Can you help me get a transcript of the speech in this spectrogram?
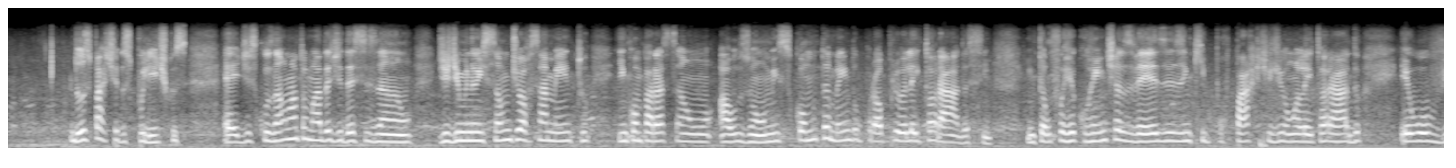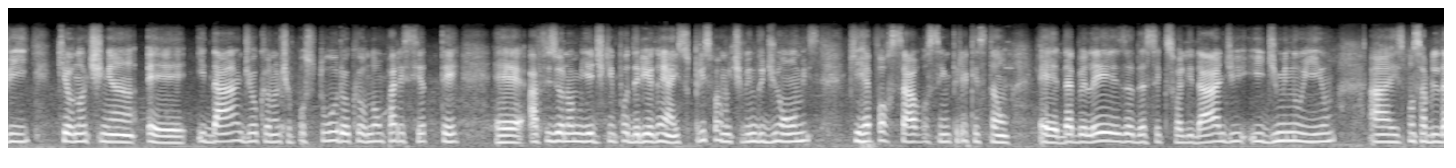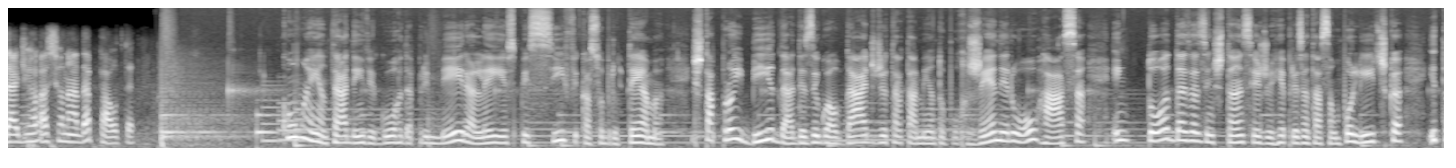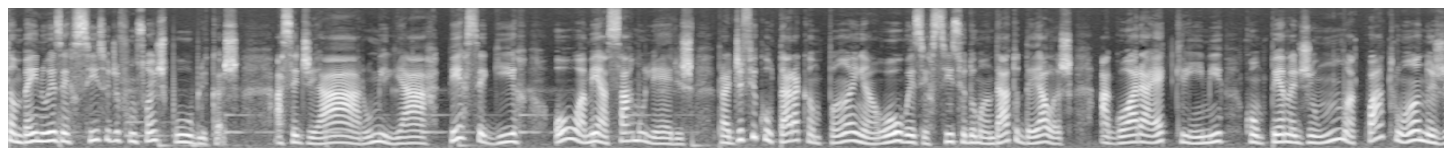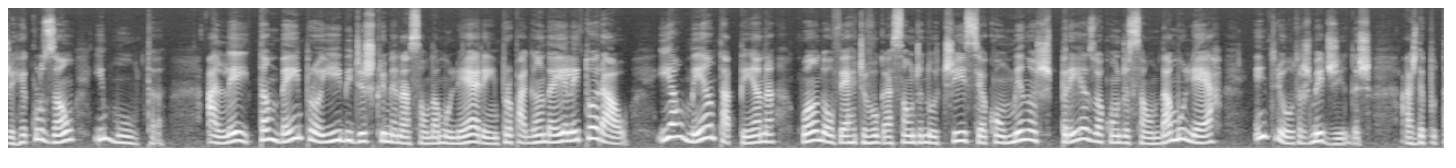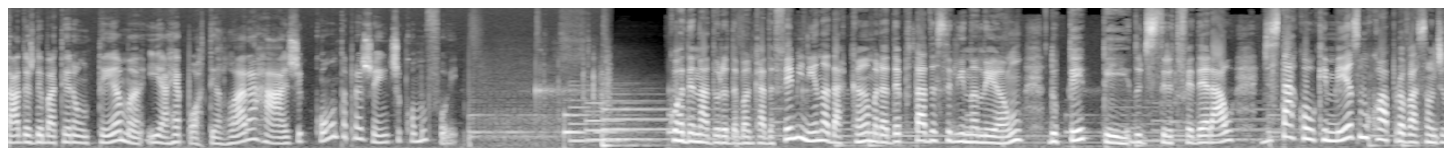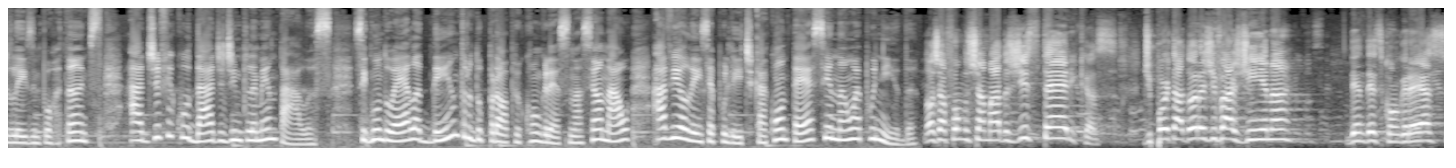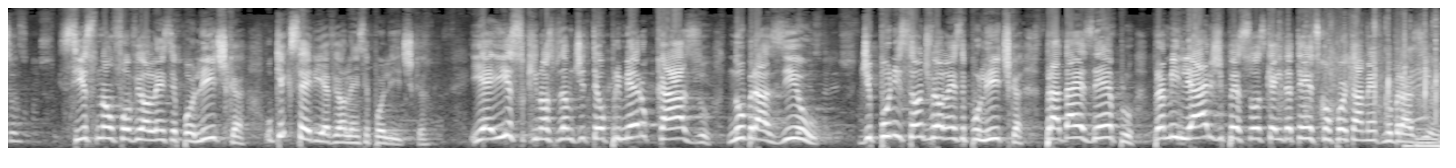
dos partidos políticos, é, de exclusão na tomada de decisão, de diminuição de orçamento em comparação aos homens, como também do próprio eleitorado, assim. Então foi recorrente às vezes em que por parte de um eleitorado eu ouvi que eu não tinha é, idade, ou que eu não tinha postura, ou que eu não parecia ter é, a fisionomia de quem poderia ganhar. Isso principalmente vindo de homens que reforçavam sempre a questão é, da beleza, da sexualidade e diminuíam a responsabilidade relacionada à pauta. Com a entrada em vigor da primeira lei específica sobre o tema, está proibida a desigualdade de tratamento por gênero ou raça em todas as instâncias de representação política e também no exercício de funções públicas. Assediar, humilhar, perseguir ou ameaçar mulheres para dificultar a campanha ou o exercício do mandato delas agora é crime, com pena de um a quatro anos de reclusão e multa. A lei também proíbe discriminação da mulher em propaganda eleitoral e aumenta a pena quando houver divulgação de notícia com menosprezo à condição da mulher, entre outras medidas. As deputadas debateram o tema e a repórter Lara Rage conta pra gente como foi coordenadora da bancada feminina da Câmara, a deputada Celina Leão, do PP do Distrito Federal, destacou que, mesmo com a aprovação de leis importantes, há dificuldade de implementá-las. Segundo ela, dentro do próprio Congresso Nacional, a violência política acontece e não é punida. Nós já fomos chamadas de histéricas, de portadoras de vagina dentro desse Congresso. Se isso não for violência política, o que, que seria violência política? E é isso que nós precisamos de ter o primeiro caso no Brasil de punição de violência política para dar exemplo para milhares de pessoas que ainda têm esse comportamento no Brasil.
